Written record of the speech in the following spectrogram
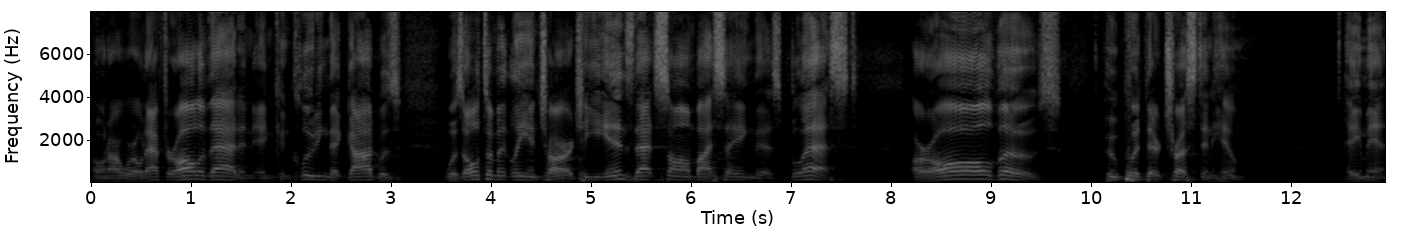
on our world. After all of that, and, and concluding that God was, was ultimately in charge, he ends that psalm by saying this Blessed are all those who put their trust in him. Amen.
